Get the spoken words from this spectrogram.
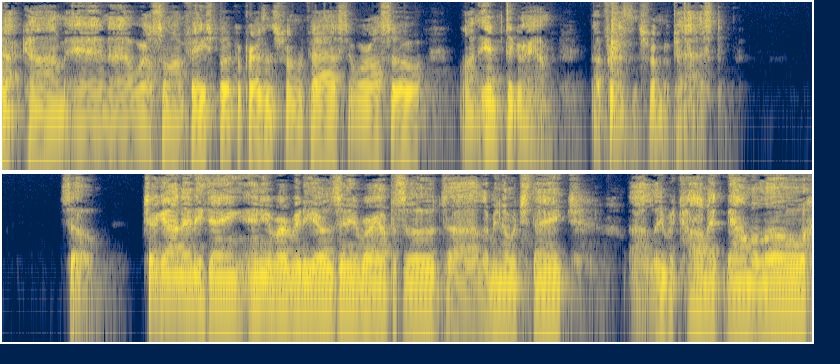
past.com, and uh, we're also on Facebook, a presence from the past, and we're also on Instagram, a presence from the past. So check out anything, any of our videos, any of our episodes. Uh, let me know what you think. Uh, leave a comment down below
